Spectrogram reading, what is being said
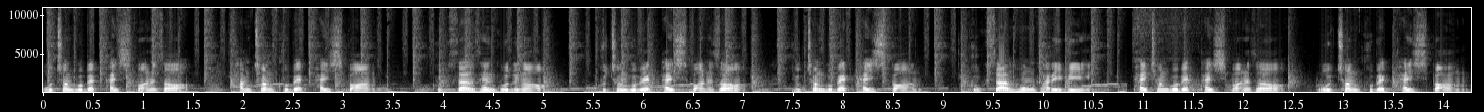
5,980원에서 3,980원 국산 생고등어 9,980원에서 6,980원 국산 홍가리비 8,980원에서 5,980원.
